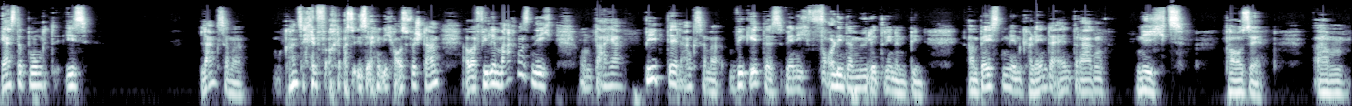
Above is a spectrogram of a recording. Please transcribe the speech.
erster Punkt ist langsamer. Ganz einfach, also ist eigentlich Hausverstand, aber viele machen es nicht und daher bitte langsamer. Wie geht das, wenn ich voll in der Mühle drinnen bin? Am besten mir im Kalender eintragen, nichts, Pause, ähm,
